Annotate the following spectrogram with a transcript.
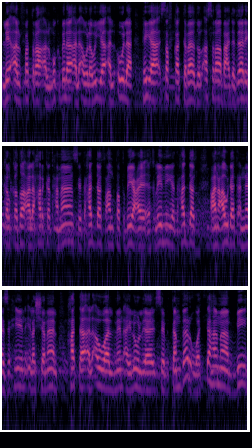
للفترة المقبلة. الأولوية الأولى هي صفقة تبادل أسرى. بعد ذلك القضاء على حركة حماس يتحدث عن تطبيع إقليمي يتحدث عن عودة النازحين إلى الشمال حتى الأول من أيلول سبتمبر واتهم ب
